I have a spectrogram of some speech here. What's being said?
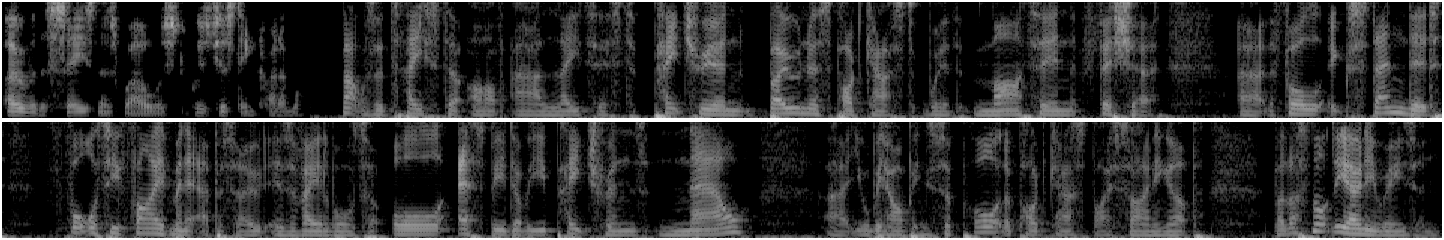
over the season as well was was just incredible. That was a taster of our latest Patreon bonus podcast with Martin Fisher. Uh, the full extended 45 minute episode is available to all SBW patrons now. Uh, you'll be helping support the podcast by signing up, but that's not the only reason.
